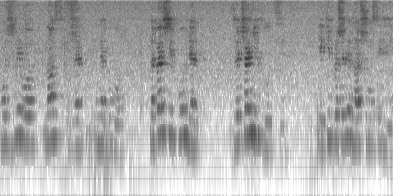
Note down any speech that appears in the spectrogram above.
можливо, нас уже і не було. На перший погляд, звичайні хлопці, які прожили в нашому селі,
